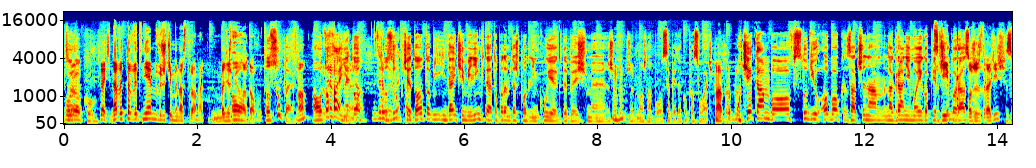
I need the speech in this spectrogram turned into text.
pół roku. Słuchajcie, nawet to wytniemy, wrzucimy na stronę. Będziesz miał na dowód. to super. No. O, to Zrobimy fajnie. To, to. to zróbcie to. to, mi, i dajcie mi link, to ja to potem też podlinkuję, gdybyśmy, żeby, żeby można było sobie tego posłuchać. Ma problem. Uciekam, bo w studiu obok zaczynam nagranie mojego Z kim? pierwszego razu. Możesz zdradzić? Z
